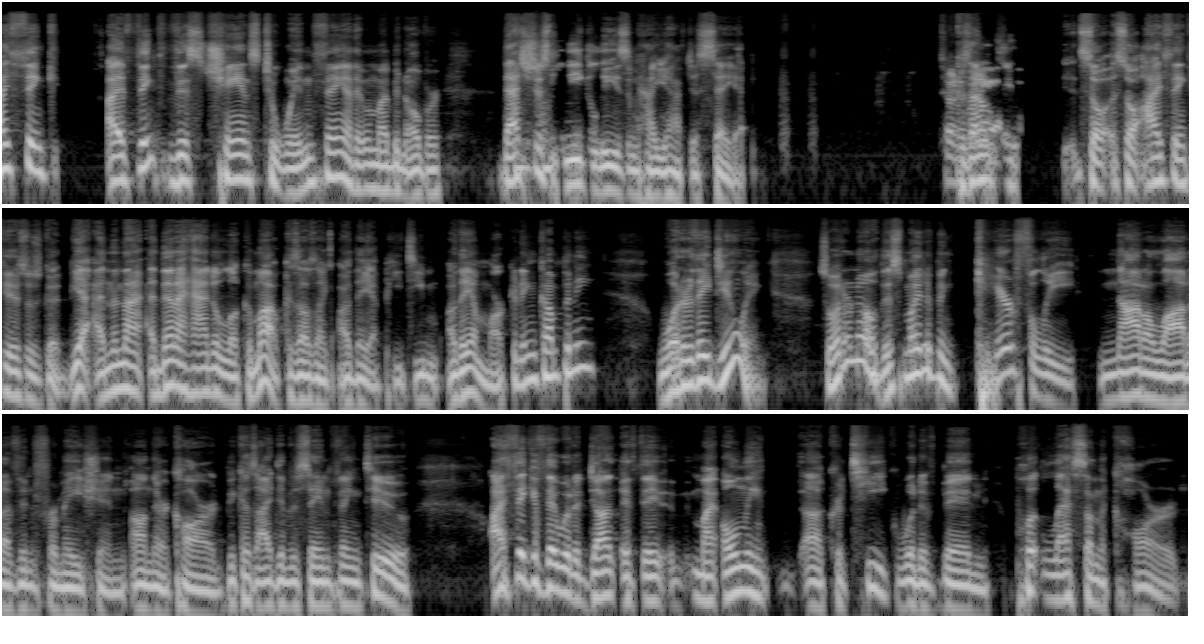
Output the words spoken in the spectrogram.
I think I think this chance to win thing, I think we might have been over. That's just legalese and how you have to say it. Because I don't think so. So I think this was good. Yeah, and then I and then I had to look them up because I was like, are they a PT? Are they a marketing company? What are they doing? So I don't know. This might have been carefully not a lot of information on their card because I did the same thing too. I think if they would have done, if they, my only uh, critique would have been put less on the card,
